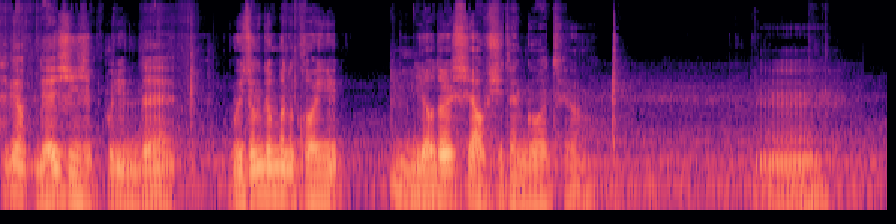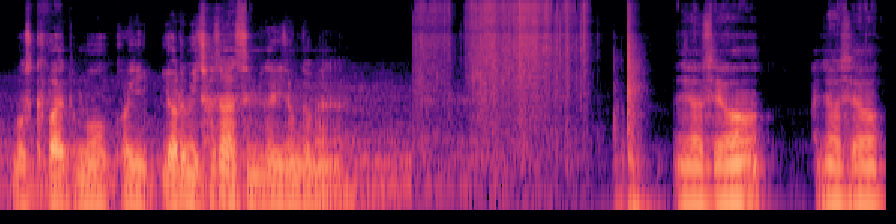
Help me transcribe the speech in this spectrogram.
새벽 4시 20분인데 뭐 이 정도면 거의 8시 9시 된 것 같아요. 예, 모스크바에도 뭐 거의 여름이 찾아왔습니다 이 정도면 안녕하세요. 안녕하세요.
